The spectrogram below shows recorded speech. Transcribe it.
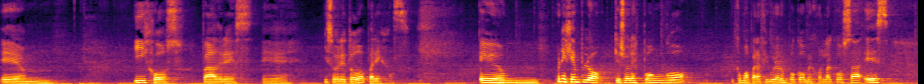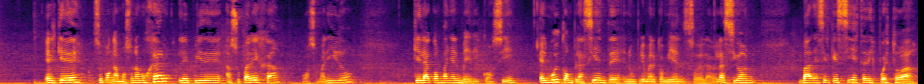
em, hijos, padres eh, y sobre todo parejas. Em, un ejemplo que yo les pongo, como para figurar un poco mejor la cosa, es el que, supongamos, una mujer le pide a su pareja o a su marido que la acompañe al médico, ¿sí? Él muy complaciente en un primer comienzo de la relación va a decir que sí está dispuesto a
